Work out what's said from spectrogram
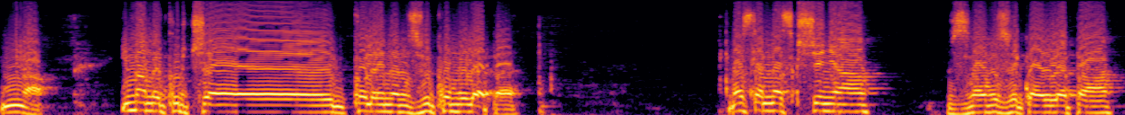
No. I mamy kurczę kolejną zwykłą ulepę. Następna skrzynia. Znowu zwykła ulepa.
